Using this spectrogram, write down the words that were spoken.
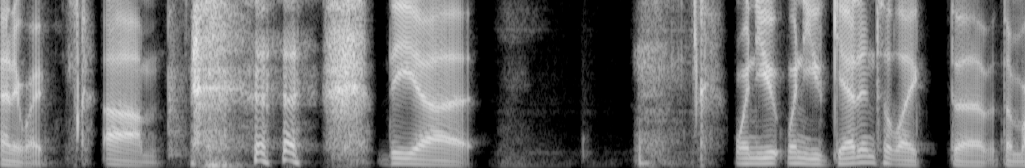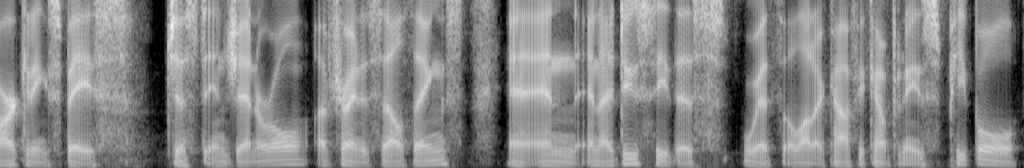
anyway um the uh when you when you get into like the the marketing space just in general of trying to sell things and and, and i do see this with a lot of coffee companies people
